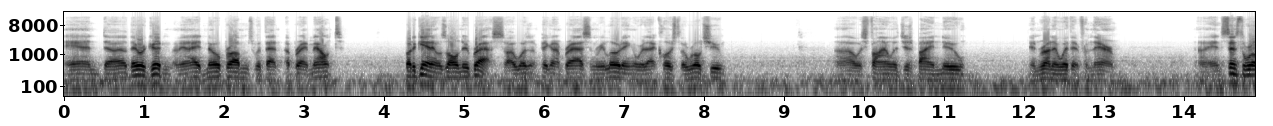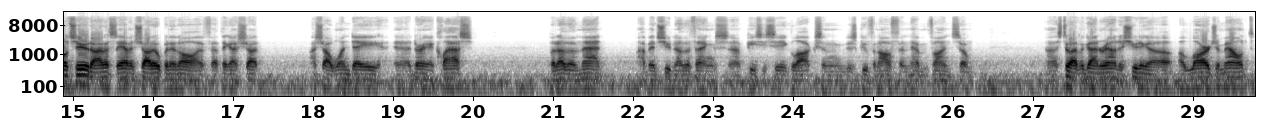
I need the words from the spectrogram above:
and uh, they were good. I mean, I had no problems with that upright mount, but again, it was all new brass, so I wasn't picking up brass and reloading or that close to the world shoot. Uh, I was fine with just buying new and running with it from there. Uh, and since the world shoot, I honestly haven't shot open at all. If I think I shot, I shot one day uh, during a class, but other than that, I've been shooting other things, uh, PCC, Glocks, and just goofing off and having fun. So I still haven't gotten around to shooting a, a large amount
